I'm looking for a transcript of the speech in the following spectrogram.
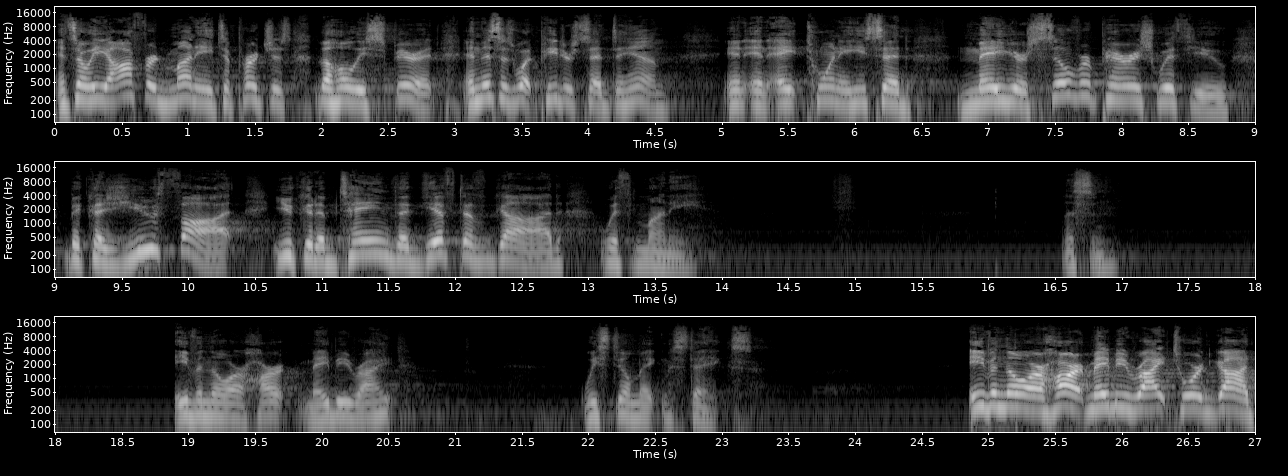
And so he offered money to purchase the Holy Spirit. And this is what Peter said to him in, in 820. He said, May your silver perish with you because you thought you could obtain the gift of God with money. Listen, even though our heart may be right, we still make mistakes. Even though our heart may be right toward God,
